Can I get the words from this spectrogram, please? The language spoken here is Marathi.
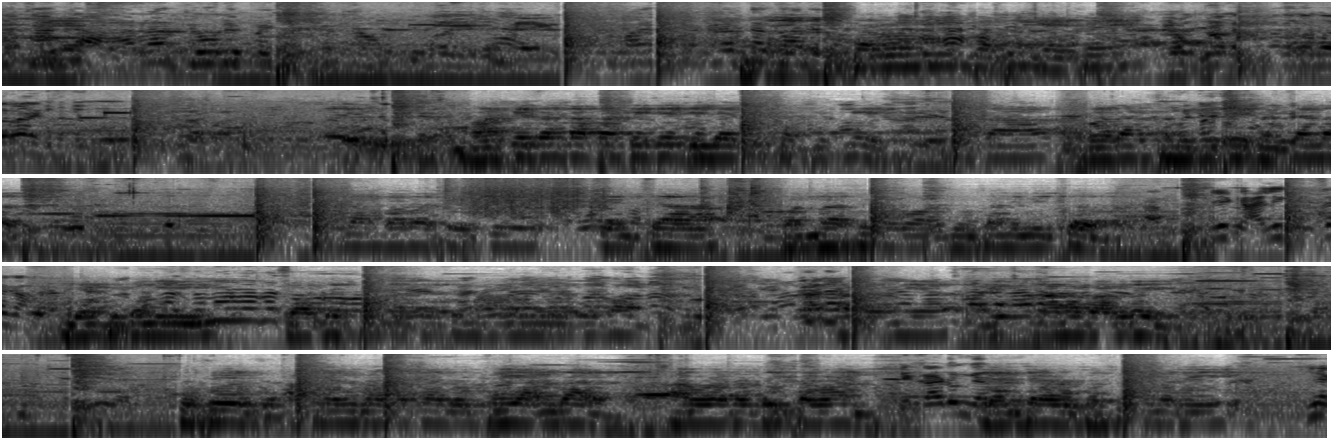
लोकांच्या आहारात जेवढे पैसे खर्च होते सर्वांनी बसून घ्यायचंय. भारतीय जनता पार्टीचे जिल्ह्याचे सरचिटणीस तथा बाजार समितीचे संचालक बाबा शेळके यांच्या पन्नासव्या वाढदिवसानिमित्त या ठिकाणी राजस्थानाचे महानगरपालिका आदरणीय अमित नाना बागडे तसेच आपल्या विभागाच्या लोकप्रिय आमदार अनुराधाताई चव्हाण यांच्या उपस्थितीमध्ये या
